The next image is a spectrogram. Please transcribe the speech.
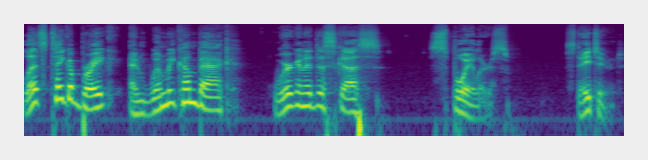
let's take a break, and when we come back, we're going to discuss spoilers. Stay tuned.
